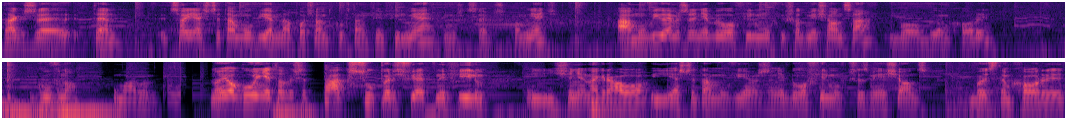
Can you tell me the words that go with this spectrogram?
Także ten. Co ja jeszcze tam mówiłem na początku w tamtym filmie? Muszę sobie przypomnieć. A, mówiłem, że nie było filmów już od miesiąca, bo byłem chory. Gówno, umarłem. No i ogólnie to wyszedł tak super świetny film i, się nie nagrało. I jeszcze tam mówiłem, że nie było filmów przez miesiąc, bo jestem chory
